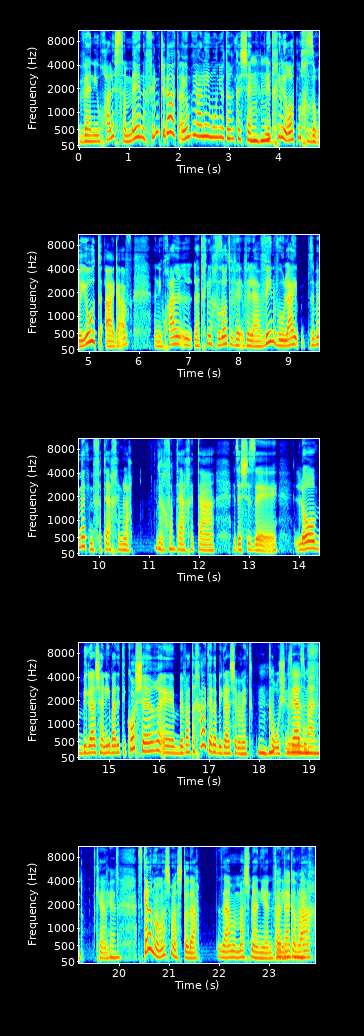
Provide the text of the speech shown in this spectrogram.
ואני אוכל לסמן, אפילו, את יודעת, היום היה לי אימון יותר קשה. Mm-hmm. אני אתחיל לראות מחזוריות, אגב, אני אוכל להתחיל לחזות ו- ולהבין, ואולי זה באמת מפתח חמלה. נכון. מפתח את, ה- את זה שזה... לא בגלל שאני איבדתי כושר אה, בבת אחת, אלא בגלל שבאמת mm-hmm. קרו שינויים בגוף. זה הזמן. כן. כן. אז קרן, ממש ממש תודה. זה היה ממש מעניין. תודה גם מקווה, לך.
